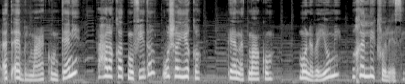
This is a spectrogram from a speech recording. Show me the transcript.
أتقابل معاكم تاني في حلقات مفيدة وشيقة. كانت معكم منى بيومي وخليك فولاذي.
